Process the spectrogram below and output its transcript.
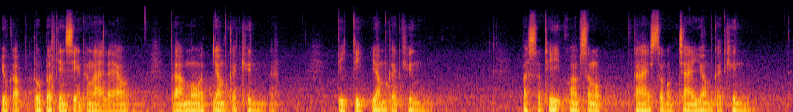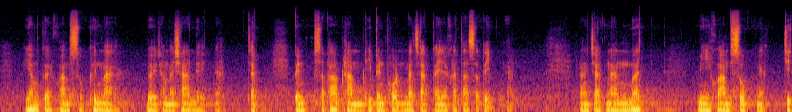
อยู่กับรูปรสกลิ่นเสียงทั้งหลายแล้ว ปราโมทย่อมเกิดขึ้นนะปิติย่อมเกิดขึ้น ปัสสธิความสงบกายสงบใจย่อมเกิดขึ้น ย่อมเกิดความสุขขึ้นมา โดยธรรมชาติเลยนะจากเป็นสภาพธรรมที่เป็นผลมาจากกายคตาสตินะหลังจากนั้นเมื่อมีความสุขเนี่ยจิต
